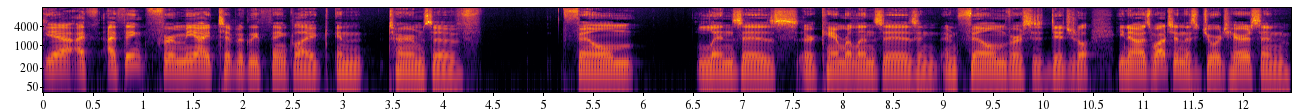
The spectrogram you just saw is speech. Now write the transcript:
Yeah, I th- I think for me, I typically think like in terms of film lenses or camera lenses and, and film versus digital. You know, I was watching this George Harrison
